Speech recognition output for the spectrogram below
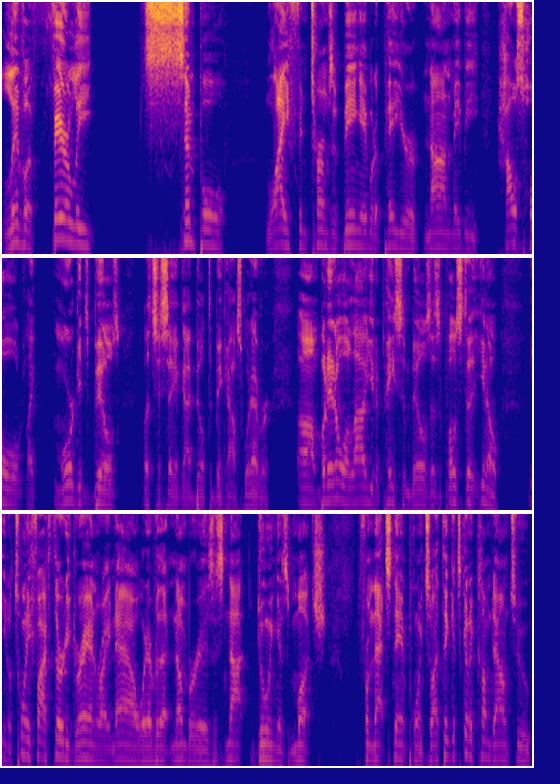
live a fairly simple life in terms of being able to pay your non maybe household like mortgage bills. Let's just say a guy built a big house, whatever. Um, but it'll allow you to pay some bills as opposed to, you know, you know, 25, 30 grand right now, whatever that number is, is not doing as much from that standpoint. So I think it's going to come down to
